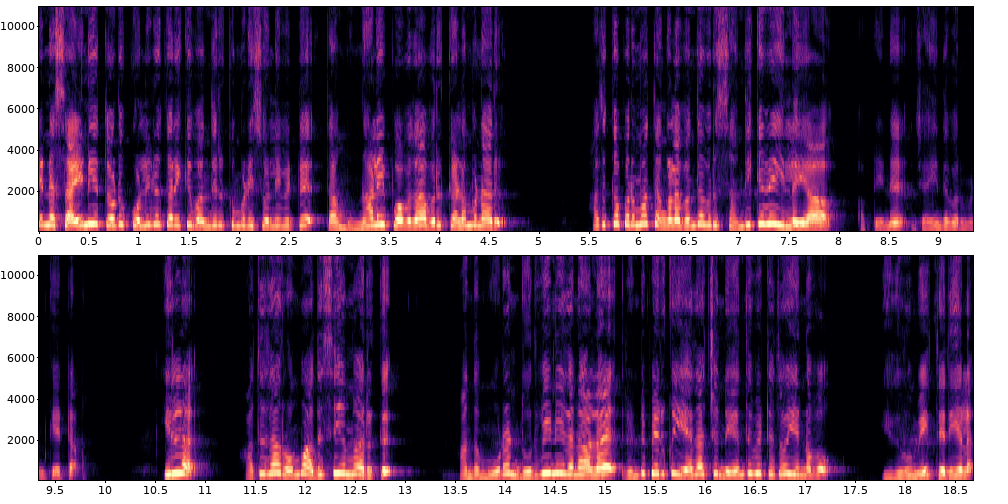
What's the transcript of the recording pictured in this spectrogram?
என்னை சைனியத்தோடு கொள்ளிடக்கரைக்கு வந்திருக்கும்படி சொல்லிவிட்டு தான் முன்னாலே போவதா அவர் கிளம்புனாரு. அதுக்கப்புறமா தங்களை வந்து அவர் சந்திக்கவே இல்லையா? அப்படின்னு ஜெயந்தவர்மன் கேட்டா. இல்லை அதுதான் ரொம்ப அதிசயமாக இருக்கு. அந்த மூடன் துர்விநீதனால ரெண்டு பேருக்கும் ஏதாச்சும் நேர்ந்து விட்டதோ என்னவோ? எதுவுமே தெரியலை.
